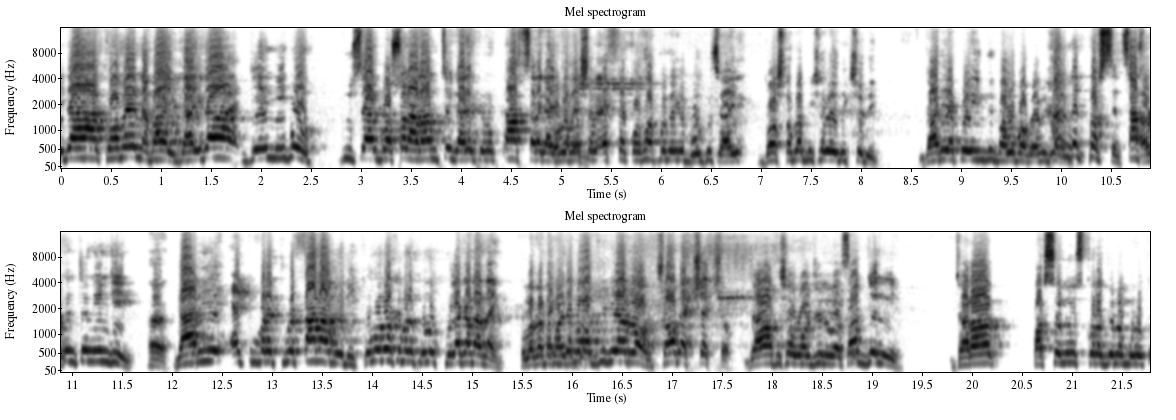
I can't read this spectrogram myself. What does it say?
এটা কমে না ভাই গাড়িটা যে নিব দুই চার বছর আরামসে গাড়ি কোনো কাজ ছাড়া গাড়ি একটা কথা আপনাদেরকে বলতে চাই দশ হাজার বিশ হাজার এদিক সেদিক। গাড়ি আপনার ইঞ্জিন ভালো পাবে আমি জানি। Hundred percent suspension engine. হ্যাঁ। গাড়ি একবারে পুরো টানা বডি কোনো রকমের কোনো খোলা কাটা নাই। খোলা কাটা অরিজিনাল রং সব একশো একশো। যা আছে সব অরিজিনাল আছে। সব জেনুইন যারা পার্সোনাল ইউজ করার জন্য মূলত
